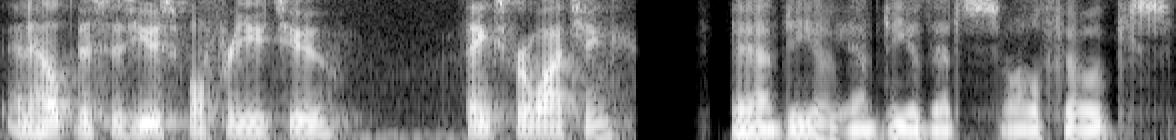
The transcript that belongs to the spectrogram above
and I hope this is useful for you too. Thanks for watching. Abdia, abdia, that's all folks.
